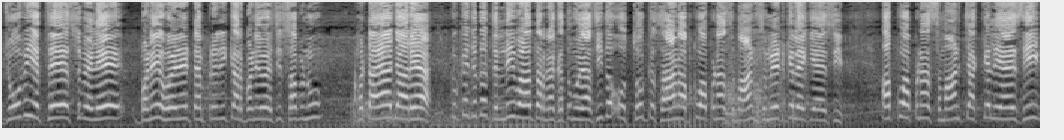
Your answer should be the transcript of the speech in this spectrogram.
ਜੋ ਵੀ ਇੱਥੇ ਇਸ ਵੇਲੇ ਬਣੇ ਹੋਏ ਨੇ ਟੈਂਪਰੇਰੀ ਘਰ ਬਣੇ ਹੋਏ ਸੀ ਸਭ ਨੂੰ ਹਟਾਇਆ ਜਾ ਰਿਹਾ ਹੈ। ਕਿਉਂਕਿ ਜਦੋਂ ਦਿੱਲੀ ਵਾਲਾ ਧਰਨਾ ਖਤਮ ਹੋਇਆ ਸੀ, ਤਾਂ ਉੱਥੋਂ ਕਿਸਾਨ ਆਪੋ ਆਪਣਾ ਸਮਾਨ ਸਮੇਟ ਕੇ ਲੈ ਕੇ ਆਏ ਸੀ। ਆਪੋ ਆਪਣਾ ਸਮਾਨ ਚੱਕ ਕੇ ਲੈ ਆਏ ਸੀ।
